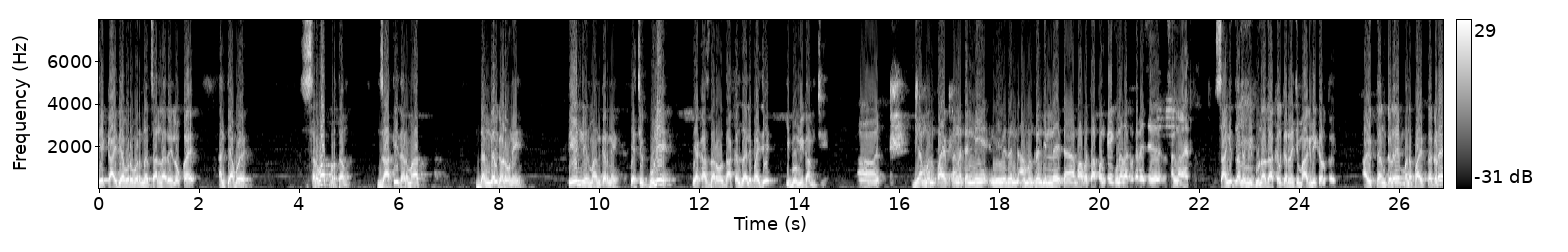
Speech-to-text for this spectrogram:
हे कायद्याबरोबर न चालणारे लोक आहे आणि त्यामुळे सर्वात प्रथम जाती धर्मात दंगल घडवणे तेढ निर्माण करणे याचे गुन्हे या खासदारावर दाखल झाले पाहिजे ही भूमिका आमची ज्या मनपा आयुक्तांना त्यांनी निवेदन आमंत्रण दिलेलं आहे त्याबाबत आपण काही गुन्हा दाखल करायचे सांगणार आहेत? सांगितलं ना मी गुन्हा दाखल करण्याची मागणी करतोय. आयुक्तांकडे मनपा आयुक्ताकडे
